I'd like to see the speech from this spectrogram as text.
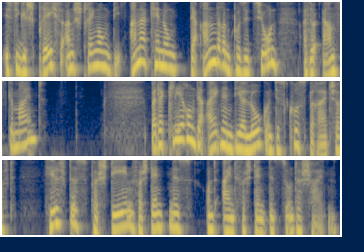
Ist die Gesprächsanstrengung, die Anerkennung der anderen Position also ernst gemeint? Bei der Klärung der eigenen Dialog- und Diskursbereitschaft hilft es, Verstehen, Verständnis und Einverständnis zu unterscheiden,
